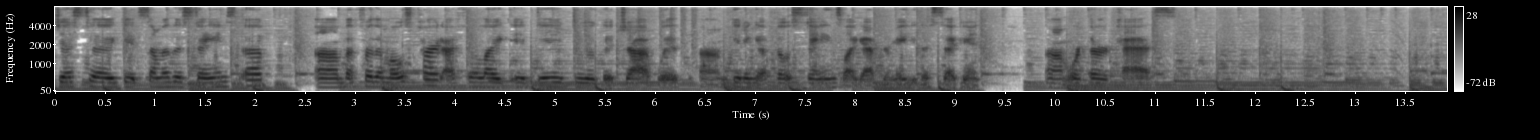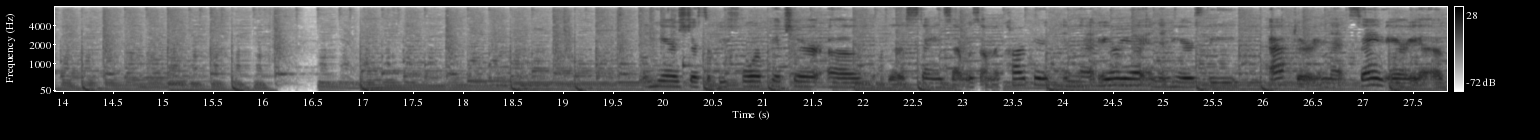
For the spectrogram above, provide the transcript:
just to get some of the stains up um, but for the most part I feel like it did do a good job with um, getting up those stains like after maybe the second um, or third pass. And here's just a before picture of the stains that was on the carpet in that area and then here's the after in that same area of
